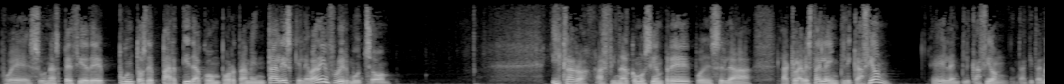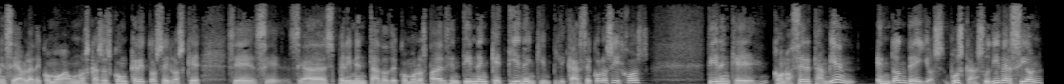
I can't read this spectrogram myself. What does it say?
pues una especie de puntos de partida comportamentales que le van a influir mucho y claro, al final, como siempre, pues la, la clave está en la implicación. ¿eh? la implicación. Aquí también se habla de cómo algunos casos concretos en los que se, se, ha experimentado de cómo los padres entienden que tienen que implicarse con los hijos, tienen que conocer también en donde ellos buscan su diversión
